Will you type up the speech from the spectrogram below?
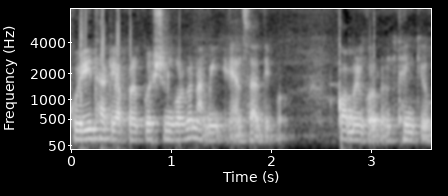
কোয়েরি থাকলে আপনার কোয়েশ্চেন করবেন, আমি অ্যান্সার দিব। কমেন্ট করবেন। থ্যাংক ইউ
